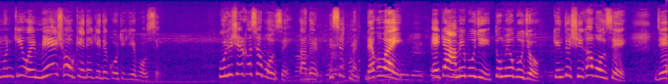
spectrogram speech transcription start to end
এমনকি ওই মেয়ে সহ কেঁদে কেঁদে কোর্টে গিয়ে বলছে। পুলিশের কাছেও বলছে তাদের স্টেটমেন্ট দেখো ভাই, এটা আমি বুঝি, তুমিও বুঝো, কিন্তু শিখা বলছে যে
